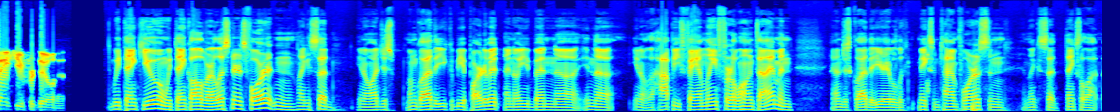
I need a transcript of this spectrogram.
Thank you for doing it. We thank you, and we thank all of our listeners for it. And like I said, you know, I just I'm glad that you could be a part of it. I know you've been uh, in the you know the Hoppy family for a long time, and, and I'm just glad that you're able to make some time for us. And, and like I said, thanks a lot.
